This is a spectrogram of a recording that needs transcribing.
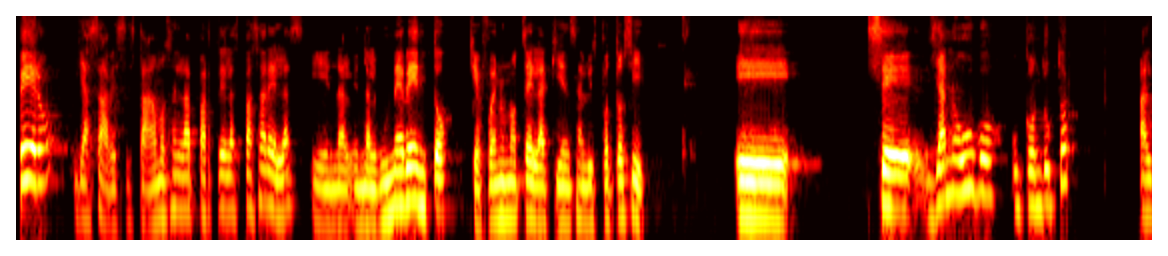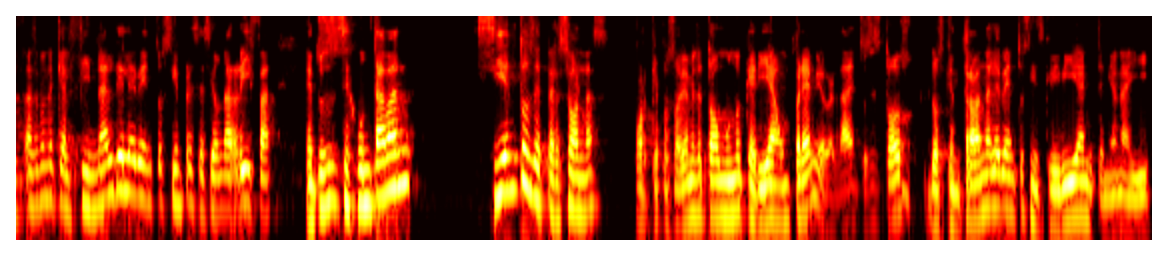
Pero, ya sabes, estábamos en la parte de las pasarelas y en, algún evento, que fue en un hotel aquí en San Luis Potosí, eh, ya no hubo un conductor. Al, haz cuenta que al final del evento siempre se hacía una rifa, entonces se juntaban cientos de personas, porque pues obviamente todo el mundo quería un premio, ¿verdad? Entonces todos los que entraban al evento se inscribían y tenían ahí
